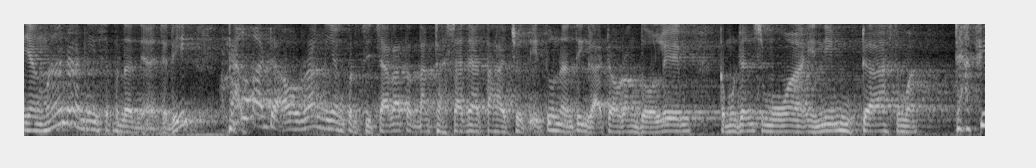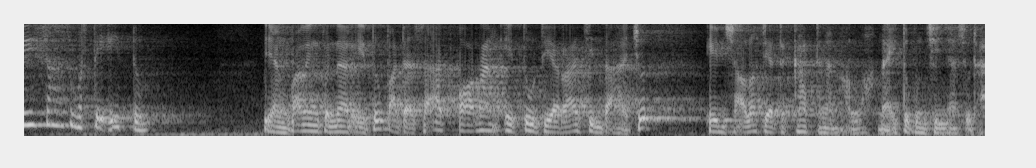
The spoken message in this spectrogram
yang mana nih sebenarnya? Jadi kalau ada orang yang berbicara tentang dasarnya tahajud itu nanti nggak ada orang dolim, kemudian semua ini mudah semua, tidak bisa seperti itu. Yang paling benar itu pada saat orang itu dia rajin tahajud, insya Allah dia dekat dengan Allah. Nah itu kuncinya sudah.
